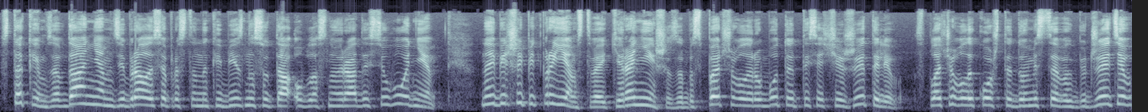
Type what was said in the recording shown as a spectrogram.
З таким завданням зібралися представники бізнесу та обласної ради сьогодні. Найбільші підприємства, які раніше забезпечували роботою тисячі жителів, сплачували кошти до місцевих бюджетів,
